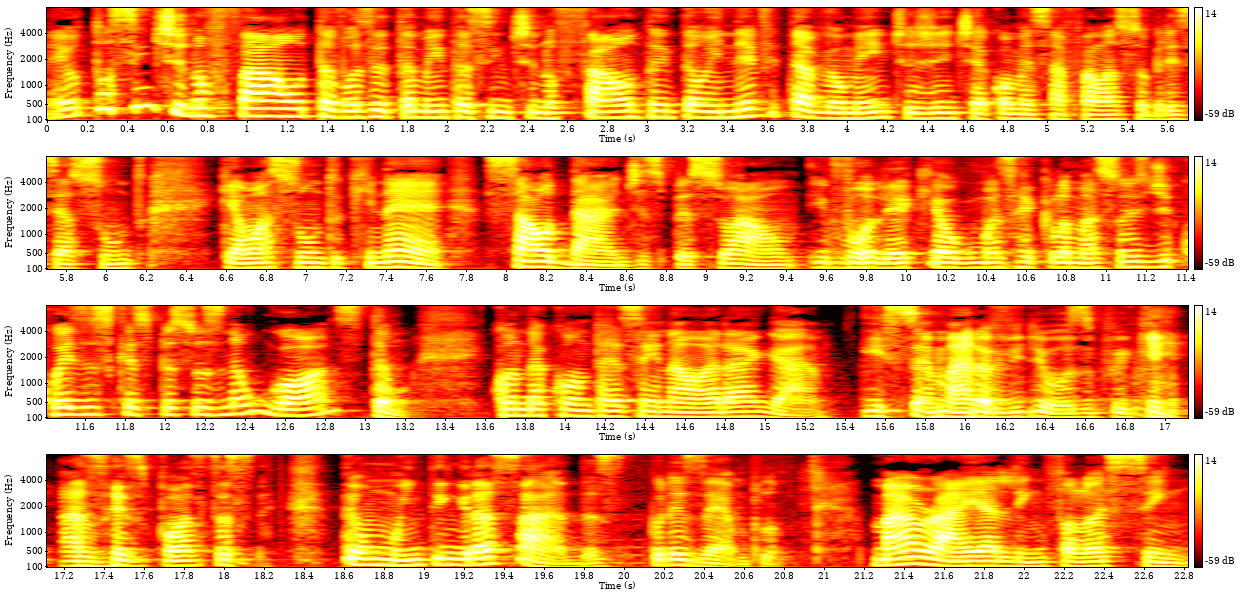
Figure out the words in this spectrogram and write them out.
eu tô sentindo falta, você também tá sentindo falta, então inevitavelmente a gente ia começar a falar sobre esse assunto, que é um assunto que, né, saudades, pessoal. E vou ler aqui algumas reclamações de coisas que as pessoas não gostam quando acontecem na hora H. Isso é maravilhoso porque as respostas estão muito engraçadas. Por exemplo, Mariah Lynn falou assim:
